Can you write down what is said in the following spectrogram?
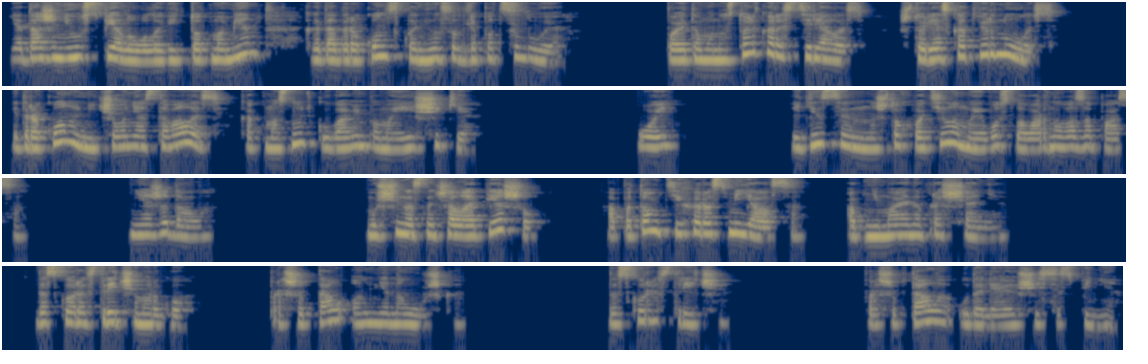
Я даже не успела уловить тот момент, когда дракон склонился для поцелуя. Поэтому настолько растерялась, что резко отвернулась, и дракону ничего не оставалось, как мазнуть губами по моей щеке. Ой, единственное, на что хватило моего словарного запаса. Не ожидала. Мужчина сначала опешил, а потом тихо рассмеялся, обнимая на прощание. «До скорой встречи, Марго!» – прошептал он мне на ушко. «До скорой встречи!» – прошептала удаляющейся спине.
